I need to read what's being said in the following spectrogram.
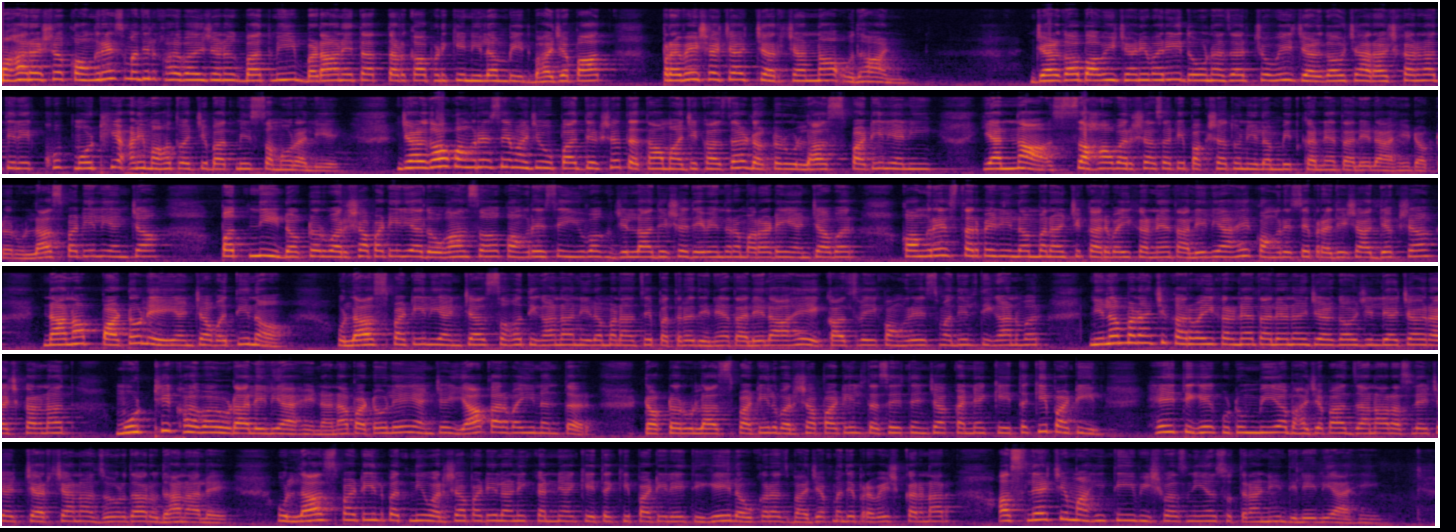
महाराष्ट्र काँग्रेसमधील खळबळजनक बातमी बडा नेता तडकाफडकी निलंबित भाजपात प्रवेशाच्या चर्चांना उधाण जळगाव बावीस जानेवारी दोन हजार चोवीस जळगावच्या राजकारणातील एक खूप मोठी आणि महत्त्वाची बातमी समोर आली आहे. जळगाव काँग्रेसचे माजी उपाध्यक्ष तथा माजी खासदार डॉक्टर उल्हास पाटील यांनी यांना सहा वर्षासाठी पक्षातून निलंबित करण्यात आलेलं आहे. डॉक्टर उल्हास पाटील यांच्या पत्नी डॉक्टर वर्षा पाटील या दोघांसह काँग्रेसचे युवक जिल्हाध्यक्ष देवेंद्र मराठे यांच्यावर काँग्रेसतर्फे निलंबनाची कारवाई करण्यात आलेली आहे. काँग्रेसचे प्रदेशाध्यक्ष नाना पाटोले यांच्या वतीनं उल्हास पाटील यांच्यासह तिघांना निलंबनाचे पत्र देण्यात आलेलं आहे. एकाच वेळी काँग्रेसमधील तिघांवर निलंबनाची कारवाई करण्यात आल्यानं जळगाव जिल्ह्याच्या राजकारणात मोठी खळबळ उडालेली आहे. नाना पाटोले यांच्या या कारवाईनंतर डॉक्टर उल्हास पाटील वर्षा पाटील तसेच त्यांच्या कन्या केतकी पाटील हे तिघे कुटुंबीय भाजपात जाणार असल्याच्या चर्चांना जोरदार उधाण आलंय. उल्हास पाटील पत्नी वर्षा पाटील आणि कन्या केतकी पाटील हे तिघेही लवकरच भाजपमध्ये प्रवेश करणार असल्याची माहिती विश्वसनीय सूत्रांनी दिलेली आहे.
